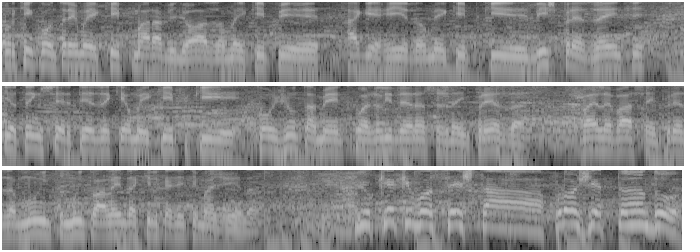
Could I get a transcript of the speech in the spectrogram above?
porque encontrei uma equipe maravilhosa, uma equipe aguerrida, uma equipe que diz presente e eu tenho certeza que é uma equipe que, conjuntamente com as lideranças da empresa, vai levar essa empresa muito, muito além daquilo que a gente imagina. E o que, que você está projetando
